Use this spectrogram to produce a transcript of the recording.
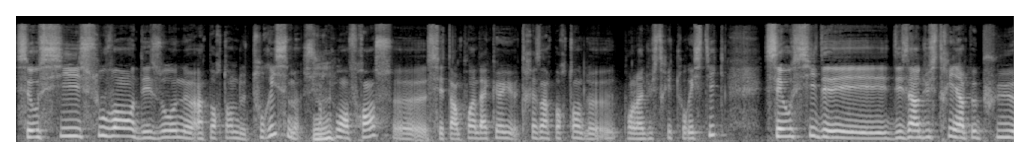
C'est aussi souvent des zones importantes de tourisme, surtout mhm. en France. Euh, c'est un point d'accueil très important pour l'industrie touristique. C'est aussi des, industries un peu plus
